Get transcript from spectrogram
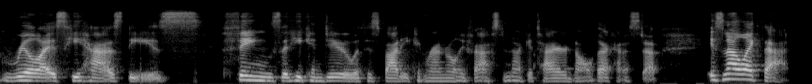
realize he has these things that he can do with his body, he can run really fast and not get tired and all that kind of stuff. It's not like that.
